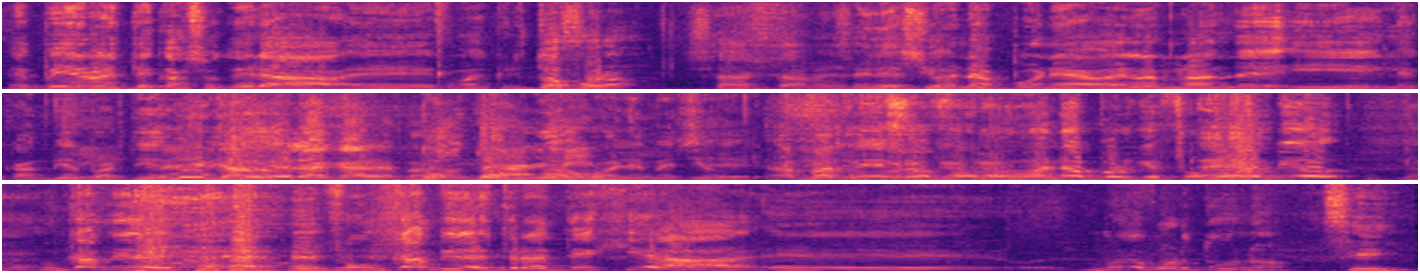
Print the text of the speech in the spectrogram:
de Peñarol, en este caso que era, eh, ¿cómo es? Cristóforo. Exactamente. Se lesiona, pone a Abel Hernández y le cambió el partido. Le cambió la cara al dos- Totalmente. goles metió. Sí, Aparte de eso fue muy bueno porque fue un ¿Eh? cambio, un cambio de, fue un cambio de estrategia eh, muy oportuno. Sí.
